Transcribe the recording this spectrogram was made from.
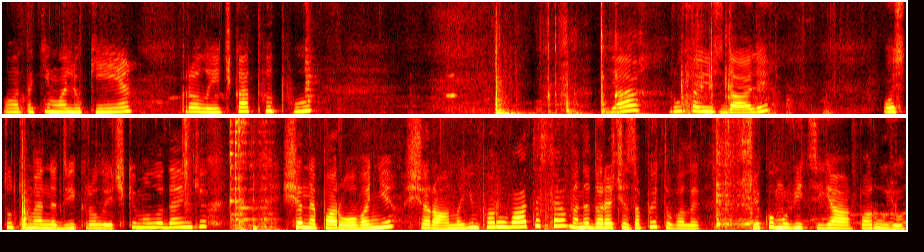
Ось такі малюки, кроличка, тьфу-тьфу. Я рухаюсь далі. Ось тут у мене дві кролички молоденьких, ще не паровані, ще рано їм паруватися. Мене, до речі, запитували, в якому віці я парую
